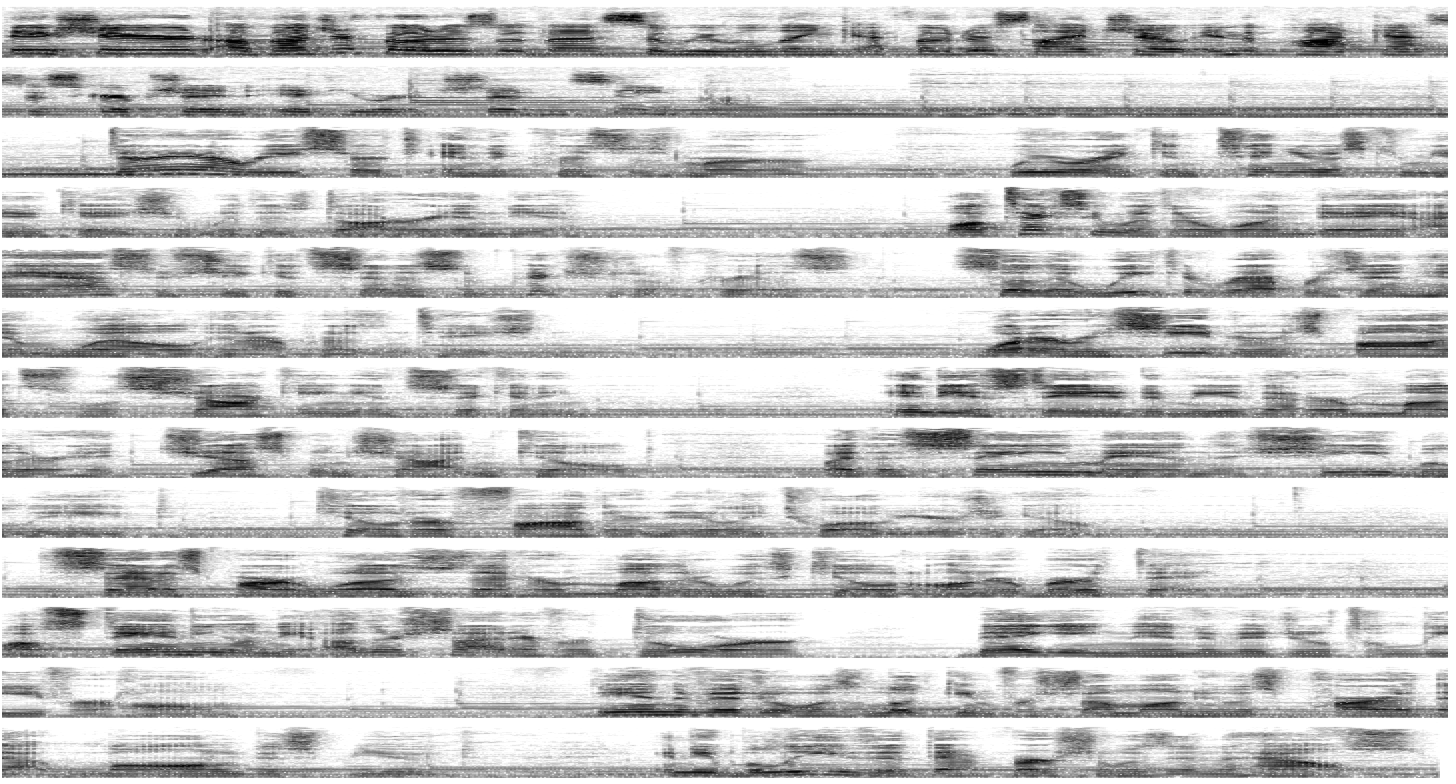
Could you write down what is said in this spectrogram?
They shared a bunch of photos with us, so we will link a photo slideshow in the podcast description if you are interested in seeing that. During our research into Chris's murder, we were in continuous communication with his daughter India. While texting with her one day, I asked if she could send us some pictures of Chris so that we could represent him well in our presentation. What I received in response was shocking and sickening. India stated to me that her mother had just been shot and killed by the same man that she believed killed her father nearly 12 years ago. The saddest part was that her mother was killed on her birthday while standing on the other side of her door begging the individual to leave her home. The individual was looking for someone who was part of that long dispute, and he believed that that person was in the house.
